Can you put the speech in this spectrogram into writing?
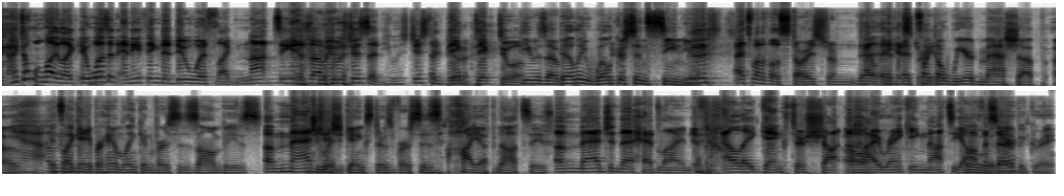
like I don't like. Like it wasn't anything to do with like Nazism. He was just a he was just a big dick to him. He was a Billy Wilkerson senior. That's one of those stories from That- LA it- history. it's like a weird mashup of. Yeah. It's like Um, Abraham Lincoln versus zombies. Imagine- Jewish gangsters versus high up Nazis. Imagine the headline if an LA gangster shot a Oh. high-ranking Nazi Ooh, officer. that'd be great.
